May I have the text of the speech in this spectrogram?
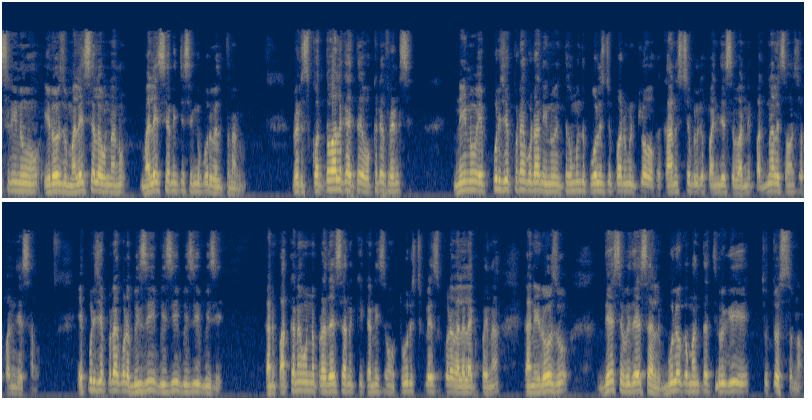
ఫ్రెండ్స్ నేను ఈరోజు మలేషియాలో ఉన్నాను. మలేషియా నుంచి సింగపూర్ వెళ్తున్నాను. ఫ్రెండ్స్ కొత్త వాళ్ళకైతే ఒక్కటే ఫ్రెండ్స్ నేను ఎప్పుడు చెప్పినా కూడా నేను ఇంతకుముందు పోలీస్ డిపార్ట్మెంట్లో ఒక కానిస్టేబుల్గా పనిచేసేవాడిని పద్నాలుగు సంవత్సరాలు పనిచేశాను. ఎప్పుడు చెప్పినా కూడా బిజీ బిజీ బిజీ బిజీ. కానీ పక్కనే ఉన్న ప్రదేశానికి కనీసం టూరిస్ట్ ప్లేస్ కూడా వెళ్ళలేకపోయినా కానీ ఈరోజు దేశ విదేశాలు భూలోకమంతా తిరిగి చుట్టొస్తున్నాం.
